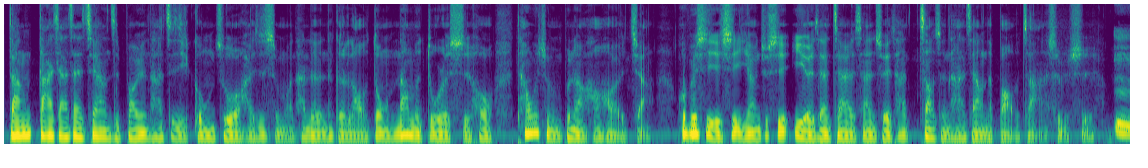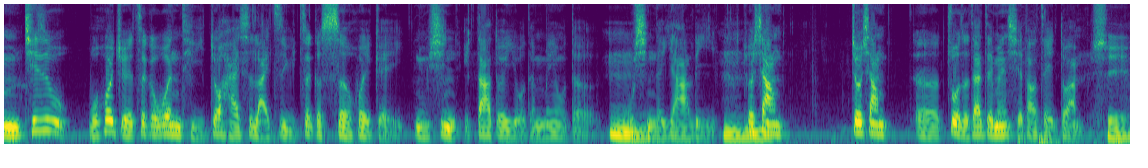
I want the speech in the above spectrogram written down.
当大家在这样子抱怨他自己工作还是什么，他的那个劳动那么多的时候，他为什么不能好好的讲？会不会是也是一样，就是一而再再而三，所以他造成他这样的爆炸，是不是？嗯，其实我会觉得这个问题就还是来自于这个社会给女性一大堆有的没有的无形的压力，嗯，就像就像。呃，作者在这边写到这一段是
